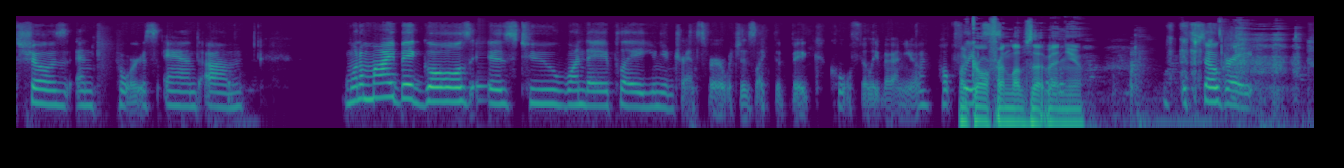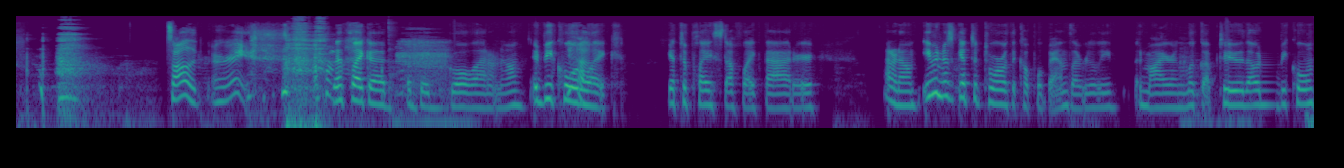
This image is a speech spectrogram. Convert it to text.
shows and tours. And um, one of my big goals is to one day play Union Transfer, which is like the big, cool Philly venue. Hopefully, My girlfriend loves that venue. It's so great. Solid. All right. That's like a, a big goal. I don't know. It'd be cool Yeah. to like get to play stuff like that or I don't know, even just get to tour with a couple bands I really admire and look up to. That would be cool.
